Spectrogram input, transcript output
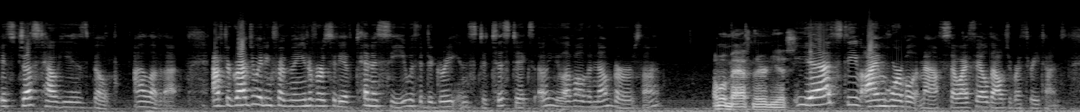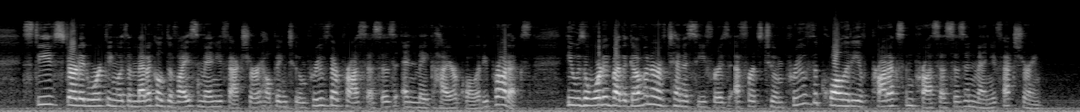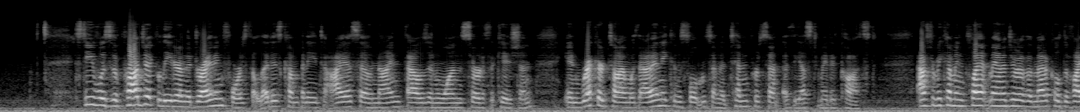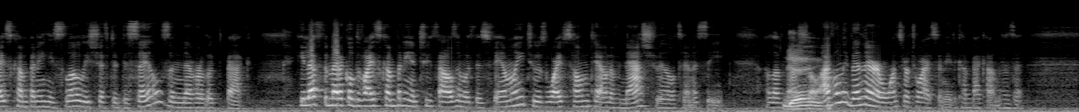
It's just how he is built. I love that. After graduating from the University of Tennessee with a degree in statistics, oh, you love all the numbers, huh? I'm a math nerd, yes. Yes, Steve, I'm horrible at math, so I failed algebra three times. Steve started working with a medical device manufacturer, helping to improve their processes and make higher quality products. He was awarded by the governor of Tennessee for his efforts to improve the quality of products and processes in manufacturing. Steve was the project leader and the driving force that led his company to ISO 9001 certification in record time without any consultants and at 10% of the estimated cost. After becoming plant manager of a medical device company, he slowly shifted to sales and never looked back. He left the medical device company in 2000 with his family to his wife's hometown of Nashville, Tennessee. I love Nashville. Yay. I've only been there once or twice. I need to come back out and visit.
